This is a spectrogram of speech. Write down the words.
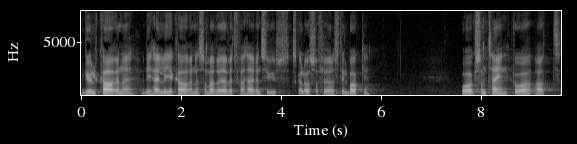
Gullkarene, de hellige karene som var røvet fra Herrens hus, skal også føres tilbake. Og som tegn på at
